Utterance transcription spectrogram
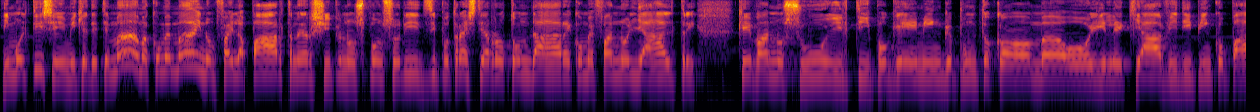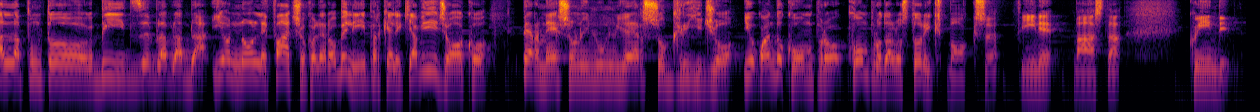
in moltissimi mi chiedete: ma, ma come mai non fai la partnership, non sponsorizzi? Potresti arrotondare come fanno gli altri che vanno su il tipo gaming.com o le chiavi di pincopalla.biz, bla bla bla. Io non le faccio quelle robe lì perché le chiavi di gioco per me sono in un universo grigio. Io quando compro, compro dallo store Xbox. Fine, basta. Quindi,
